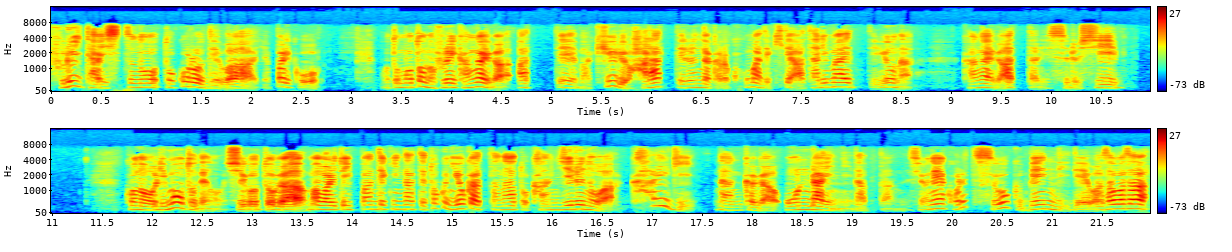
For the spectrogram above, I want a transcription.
う古い体質のところではやっぱりこうもともとの古い考えがあって、まあ、給料払ってるんだからここまで来て当たり前っていうような考えがあったりするしこのリモートでの仕事が、まあ、割と一般的になって特に良かったなと感じるのは会議なんかがオンラインになったんですよね。これってすごく便利でわざわざ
